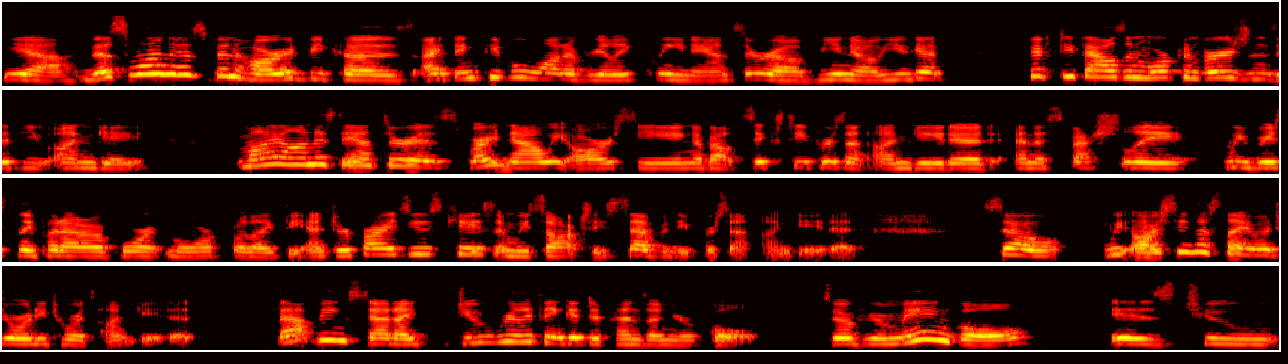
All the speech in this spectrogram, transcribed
Yeah, this one has been hard because I think people want a really clean answer of, you know, you get 50,000 more conversions if you ungate. My honest answer is right now we are seeing about 60% ungated. And especially we recently put out a report more for like the enterprise use case and we saw actually 70% ungated. So we are seeing a slight majority towards ungated. That being said, I do really think it depends on your goal. So if your main goal is to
